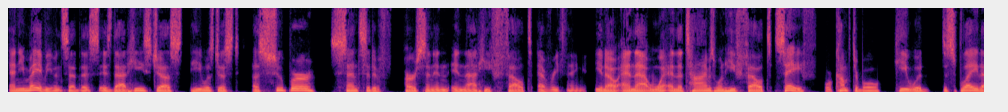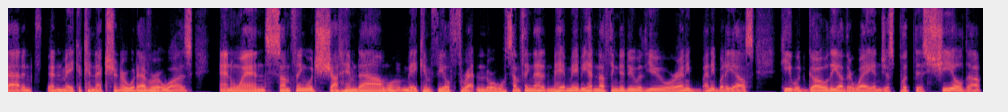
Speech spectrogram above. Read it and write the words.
and you may have even said this, is that he's just, he was just a super sensitive person in in that he felt everything you know and that when and the times when he felt safe or comfortable he would display that and and make a connection or whatever it was. And when something would shut him down or make him feel threatened or something that had, maybe had nothing to do with you or any anybody else he would go the other way and just put this shield up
